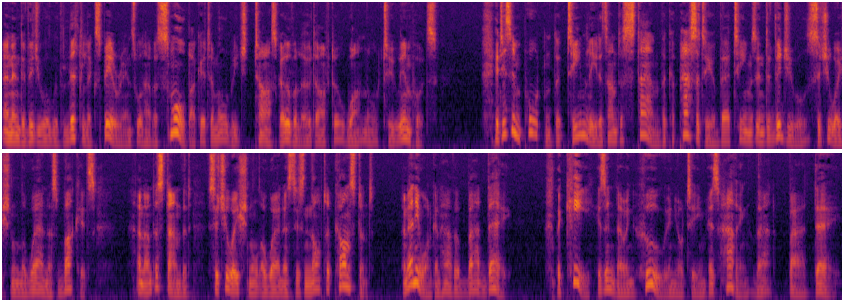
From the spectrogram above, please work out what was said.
An individual with little experience will have a small bucket and will reach task overload after one or two inputs. It is important that team leaders understand the capacity of their team's individual situational awareness buckets and understand that situational awareness is not a constant and anyone can have a bad day. The key is in knowing who in your team is having that bad day.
